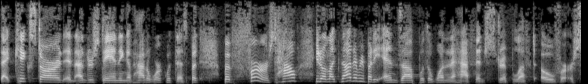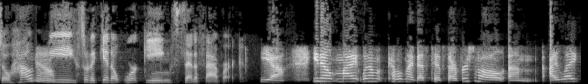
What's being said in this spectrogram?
that kickstart and understanding of how to work with this. But, but first, how, you know, like not everybody ends up with a one and a half inch strip left over. So how do no. we sort of get a working set of fabric? Yeah, you know, my one of a couple of my best tips are first of all, um, I like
